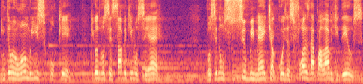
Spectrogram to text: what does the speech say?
Então eu amo isso porque, porque quando você sabe quem você é, você não se submete a coisas fora da palavra de Deus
